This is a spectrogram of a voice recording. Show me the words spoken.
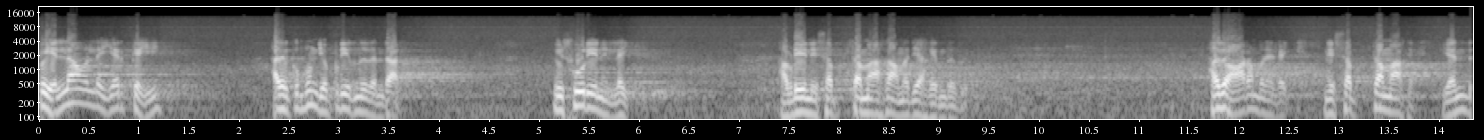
இப்போ எல்லாம் வல்ல இயற்கை அதற்கு முன் எப்படி இருந்தது என்றால் இது சூரியன் இல்லை. அப்படியே நிசப்தமாக அமைதியாக இருந்தது. அது ஆரம்ப நிலை. நிசப்தமாக. எந்த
